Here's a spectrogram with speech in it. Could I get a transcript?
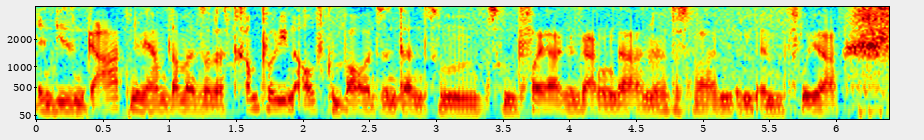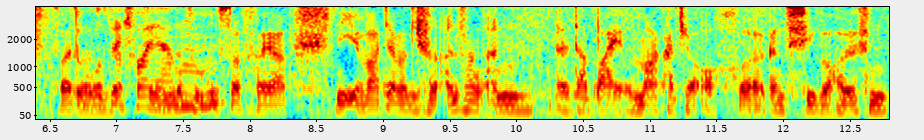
in diesem Garten. Wir haben damals so das Trampolin aufgebaut, sind dann zum, zum Feuer gegangen da. Ne? Das war im, im, im Frühjahr 2016 zum, zum mhm. Osterfeuer. Nee, ihr wart ja wirklich von Anfang an äh, dabei. Und Marc hat ja auch äh, ganz viel geholfen,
